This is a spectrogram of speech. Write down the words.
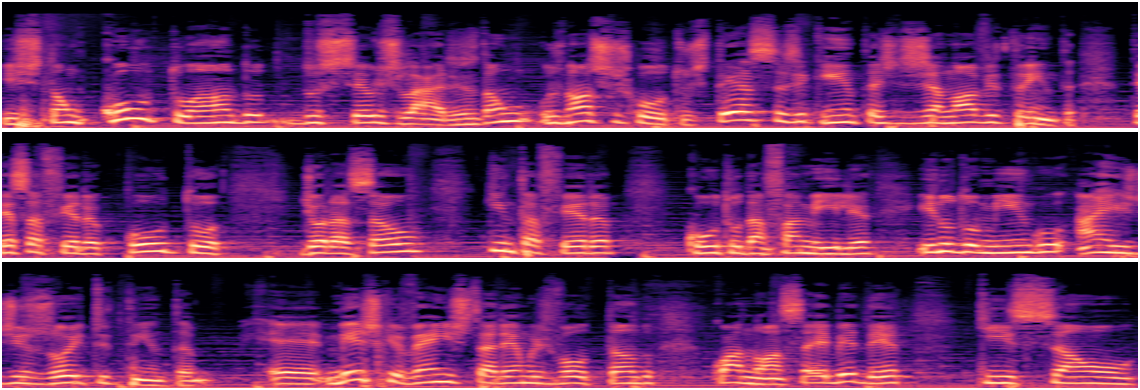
estão cultuando dos seus lares. Então, os nossos cultos, terças e quintas, 19h30. Terça-feira, culto de oração, quinta-feira, culto da família e no domingo, às 18h30. É, mês que vem estaremos voltando com a nossa EBD, que são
